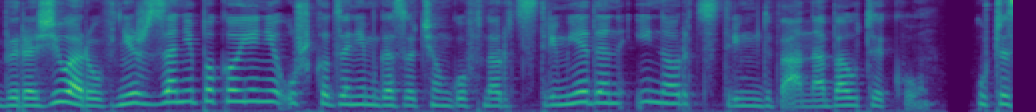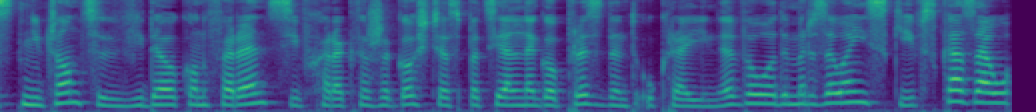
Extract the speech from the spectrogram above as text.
Wyraziła również zaniepokojenie uszkodzeniem gazociągów Nord Stream 1 i Nord Stream 2 na Bałtyku. Uczestniczący w wideokonferencji w charakterze gościa specjalnego prezydent Ukrainy Wołodymyr Zełański wskazał,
